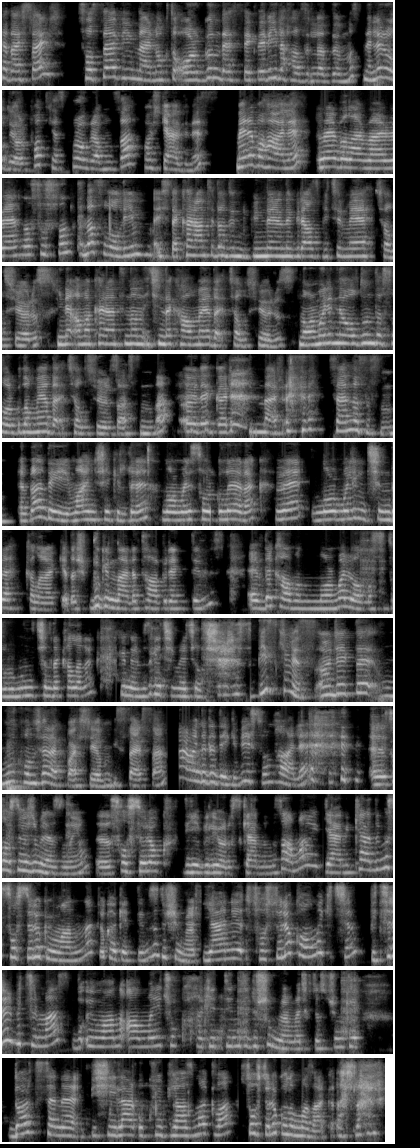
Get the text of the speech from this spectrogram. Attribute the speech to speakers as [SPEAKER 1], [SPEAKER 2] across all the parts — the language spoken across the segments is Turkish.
[SPEAKER 1] Arkadaşlar. Sosyalbilimler.org'un destekleriyle hazırladığımız Neler Oluyor podcast programımıza hoş geldiniz. Merhaba Hale.
[SPEAKER 2] Merhabalar Merve. Nasılsın?
[SPEAKER 1] Nasıl olayım? İşte karantina günlerini biraz bitirmeye çalışıyoruz. Yine ama karantinanın içinde kalmaya da çalışıyoruz. Normalin ne olduğunu da sorgulamaya da çalışıyoruz aslında. Öyle garip günler. Sen nasılsın?
[SPEAKER 2] E, ben de iyiyim. Aynı şekilde normali sorgulayarak ve normalin içinde kalarak ya da şu bugünlerde tabir ettiğimiz evde kalmanın normal olması durumunun içinde kalarak günlerimizi geçirmeye çalışıyoruz.
[SPEAKER 1] Biz kimiz? Öncelikle bunu konuşarak başlayalım istersen.
[SPEAKER 2] De dediği gibi ismim Hale. e, sosyoloji mezunuyum. E, sosyolog diyebiliyoruz kendimizi ama yani kendimiz sosyolog ünvanını çok hak ettiğimizi düşünmüyoruz. Yani sosyolog olmak için bitirir bitirmez bu ünvanı almayı çok hak ettiğimizi düşünmüyorum açıkçası. Çünkü 4 sene bir şeyler okuyup yazmakla sosyolog olunmaz arkadaşlar.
